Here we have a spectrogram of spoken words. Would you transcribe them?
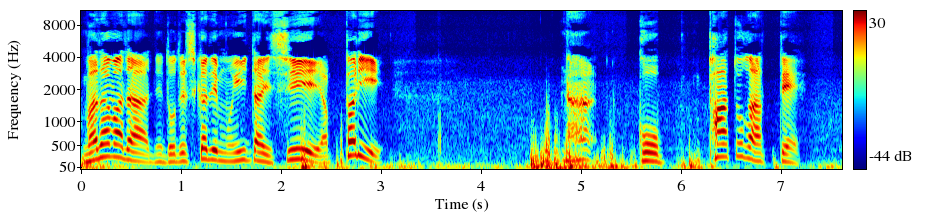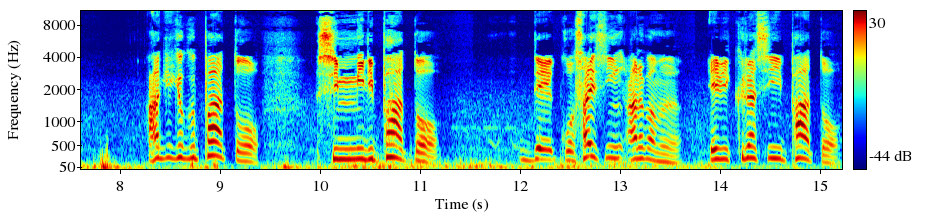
まだまだね、ドデシカでも言いたいし、やっぱり、な、こう、パートがあって、上げ曲パート、しんみりパート、で、こう、最新アルバム、エビクラシーパート、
